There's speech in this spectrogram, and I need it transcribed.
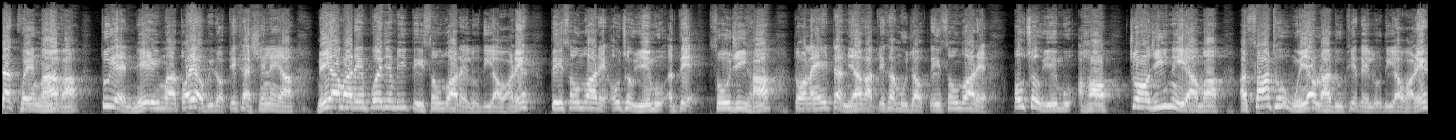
တပ်ခွဲ9ကသူ့ရဲ့နေအိမ်မှာတွားရောက်ပြီးတော့ပြစ်ခတ်ရှင်းလင်းရာနေရာမှာတင်ပွဲချင်းပြီးတေဆုံးသွားတယ်လို့သိရပါတယ်။တေဆုံးသွားတဲ့အုပ်ချုပ်ရေးမှုအစ်စ်စိုးကြီးဟာတော်လိုင်းတပ်များကပြစ်ခတ်မှုကြောင့်တေဆုံးသွားတဲ့အုပ်ချုပ်ရေးမှုအဟောင်းကြော်ကြီးနေရာမှာအစားထိုးဝင်ရောက်လာသူဖြစ်တယ်လို့သိရပါတယ်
